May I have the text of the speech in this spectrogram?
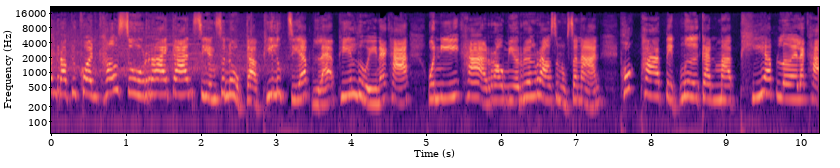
อนรับทุกคนเข้าสู่รายการเสียงสนุกกับพี่ลูกเจี๊ยบ และพี่หลุยนะคะ วันนี้ค่ะเรามีเรื่องราวสนุกสนาน พกพาติดมือกันมาเพียบเลยละค่ะ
